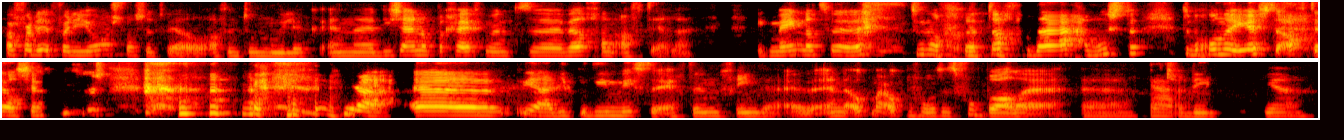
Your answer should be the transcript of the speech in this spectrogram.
Maar voor de, voor de jongens was het wel af en toe moeilijk. En uh, die zijn op een gegeven moment uh, wel gaan aftellen. Ik meen dat we toen nog 80 dagen moesten. Toen begonnen de eerste aftelsessies. Dus ja, uh, ja die, die misten echt hun vrienden. En ook, maar ook bijvoorbeeld het voetballen. ja. soort dingen. Ja.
